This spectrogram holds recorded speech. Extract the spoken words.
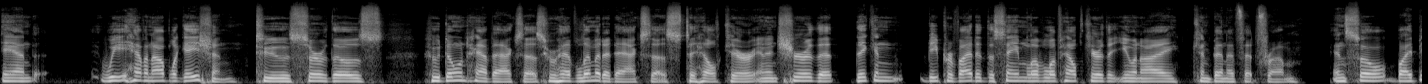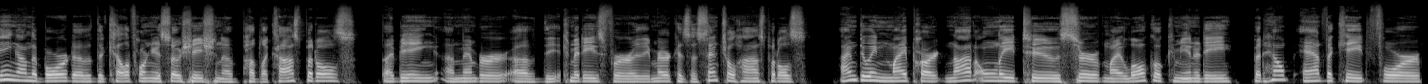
And we have an obligation to serve those who don't have access, who have limited access to healthcare, and ensure that they can be provided the same level of healthcare that you and I can benefit from. And so, by being on the board of the California Association of Public Hospitals, by being a member of the committees for the America's Essential Hospitals, I'm doing my part not only to serve my local community, but help advocate for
